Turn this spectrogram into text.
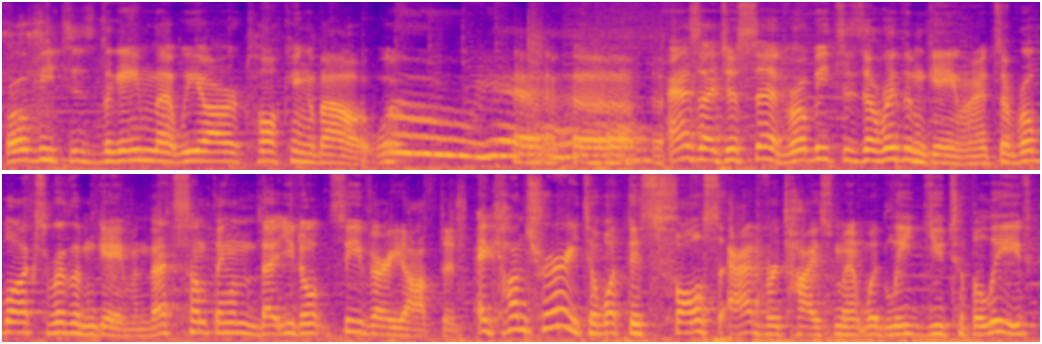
Robeats is the game that we are talking about. Woo, yeah. As I just said, Robeats is a rhythm game, and it's a Roblox rhythm game, and that's something that you don't see very often. And contrary to what this false advertisement would lead you to believe,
